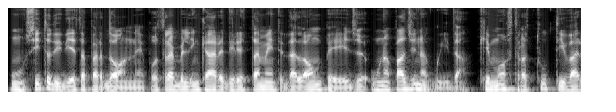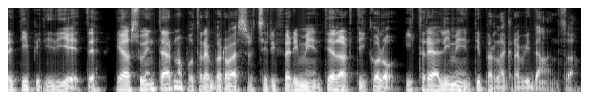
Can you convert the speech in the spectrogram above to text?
Un sito di dieta per donne potrebbe linkare direttamente dalla home page una pagina guida che mostra tutti i vari tipi di diete e al suo interno potrebbero esserci riferimenti all'articolo I tre alimenti per la gravidanza.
